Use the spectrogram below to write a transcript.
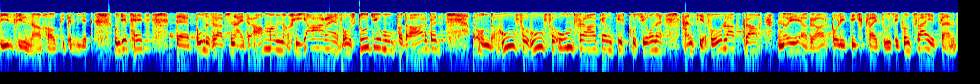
viel, viel nachhaltiger wird. Und jetzt hat der Bundesrat Schneider-Ammann nach Jahren vom Studium und von der Arbeit und Haufen, Haufen Umfragen und Diskussionen haben sie eine Vorlage gebracht, neue Agrarpolitik 2022.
